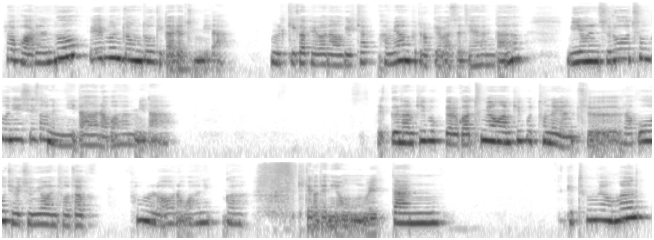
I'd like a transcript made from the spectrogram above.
펴 바른 후 1분 정도 기다려줍니다. 물기가 배어나오기 시작하면 부드럽게 마사지한 다음 미온수로 충분히 씻어냅니다. 라고 합니다. 매끈한 피부결과 투명한 피부톤을 연출하고 제일 중요한 저작 포뮬러라고 하니까 기대가 되네요. 일단 이렇게 투명한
